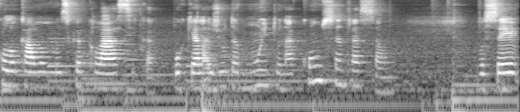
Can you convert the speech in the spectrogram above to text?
colocar uma música clássica, porque ela ajuda muito na concentração. Você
